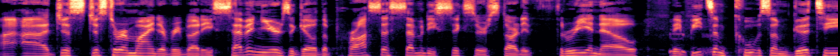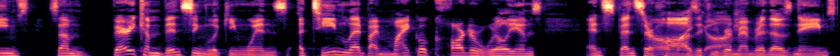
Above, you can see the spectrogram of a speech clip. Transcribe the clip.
uh, just just to remind everybody, seven years ago, the Process 76ers started three and zero. Oh. They beat some cool, some good teams, some very convincing looking wins. A team led by Michael Carter Williams and Spencer oh Hawes, if you remember those names.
